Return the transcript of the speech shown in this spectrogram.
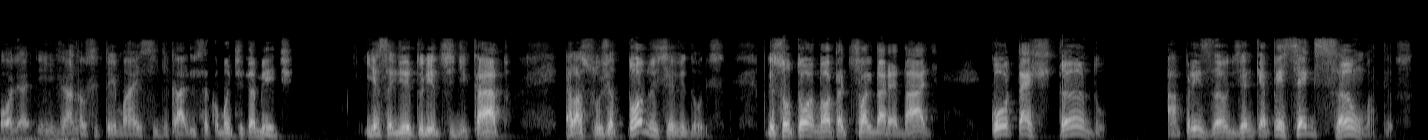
Olha, e já não se tem mais sindicalista como antigamente. E essa diretoria do sindicato, ela suja todos os servidores porque soltou uma nota de solidariedade contestando a prisão, dizendo que é perseguição, Matheus.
